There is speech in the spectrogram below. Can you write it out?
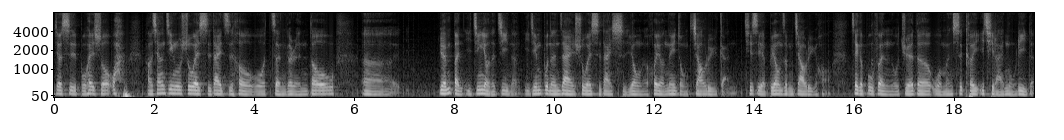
就是不会说哇，好像进入数位时代之后，我整个人都呃。原本已经有的技能，已经不能在数位时代使用了，会有那种焦虑感。其实也不用这么焦虑哈，这个部分我觉得我们是可以一起来努力的。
